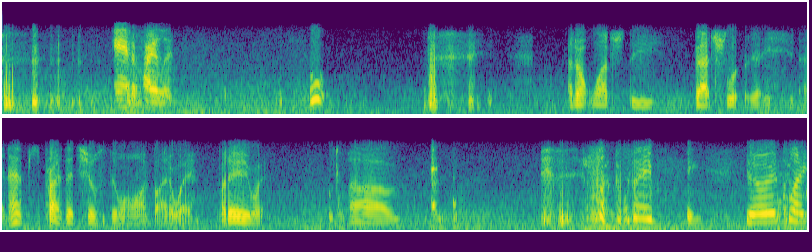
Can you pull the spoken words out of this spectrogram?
and a pilot. Ooh. I don't watch the Bachelor. I'm surprised that show's still on, by the way. But anyway, um, it's like the same thing. You know, it's like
